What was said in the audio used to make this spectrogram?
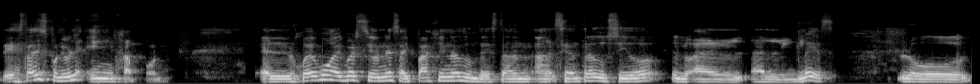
está disponible en Japón. El juego hay versiones, hay páginas donde están, ah, se han traducido al, al inglés, lo,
